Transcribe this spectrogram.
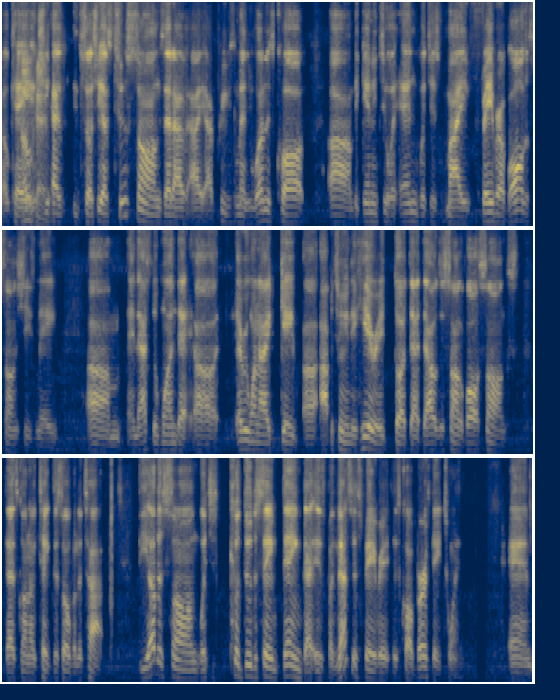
Okay. okay. And she has so she has two songs that I, I, I previously mentioned. One is called um, "Beginning to an End," which is my favorite of all the songs she's made, um, and that's the one that uh, everyone I gave uh, opportunity to hear it thought that that was a song of all songs that's going to take this over the top. The other song, which could do the same thing, that is Vanessa's favorite, is called "Birthday Twin." And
